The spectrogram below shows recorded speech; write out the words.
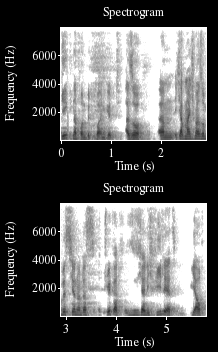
Gegner von Bitcoin gibt. Also ähm, ich habe manchmal so ein bisschen, und das triggert sicherlich viele jetzt, wie auch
